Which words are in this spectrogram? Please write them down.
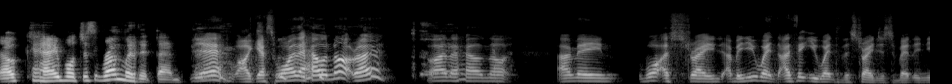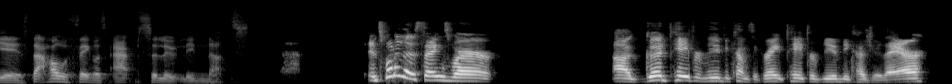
Okay, well just run with it then. yeah. Well, I guess why the hell not, right? Why the hell not? I mean, what a strange. I mean, you went. I think you went to the strangest event in years. That whole thing was absolutely nuts. it's one of those things where a good pay per view becomes a great pay per view because you're there.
